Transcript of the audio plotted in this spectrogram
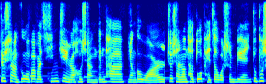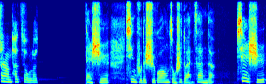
就想跟我爸爸亲近，然后想跟他两个玩儿，就想让他多陪在我身边，就不想让他走了。但是幸福的时光总是短暂的。现实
